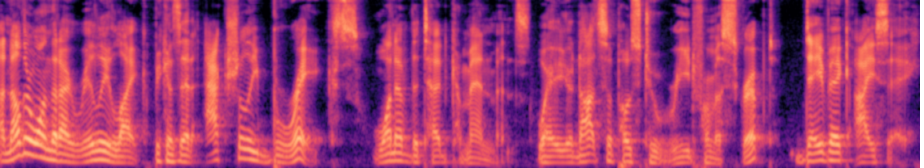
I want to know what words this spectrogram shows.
Another one that I really like because it actually breaks one of the TED commandments where you're not supposed to read from a script. David Isay,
